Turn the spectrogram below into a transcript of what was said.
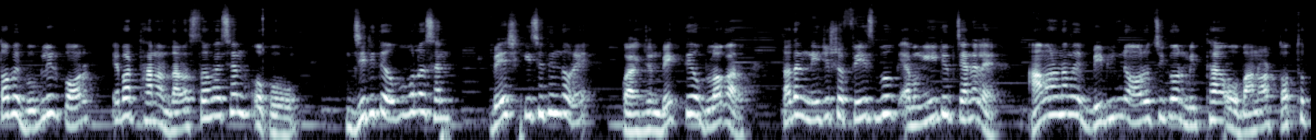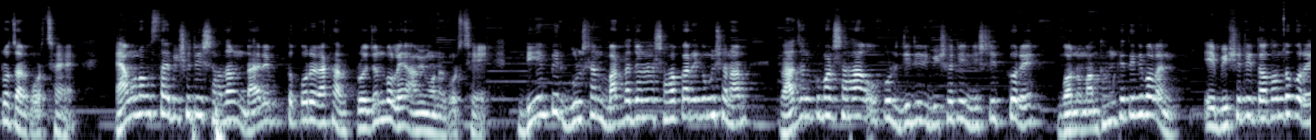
তবে বুবলির পর এবার থানার দ্বারস্থ হয়েছেন অপু। জিডিতে অপু বলেছেন বেশ কিছুদিন ধরে কয়েকজন ব্যক্তি ও ব্লগার তাদের নিজস্ব ফেসবুক এবং ইউটিউব চ্যানেলে আমার নামে বিভিন্ন অরুচিকর মিথ্যা ও বানোয়ার তথ্য প্রচার করছে। এমন অবস্থায় বিষয়টি সাধারণ ডায়েরিভুক্ত করে রাখার প্রয়োজন বলে আমি মনে করছি। ডিএমপির গুলশান বাড্ডা জোনের সহকারী কমিশনার রাজন কুমার সাহা অপুর জিডির বিষয়টি নিশ্চিত করে গণমাধ্যমকে তিনি বলেন এই বিষয়টি তদন্ত করে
